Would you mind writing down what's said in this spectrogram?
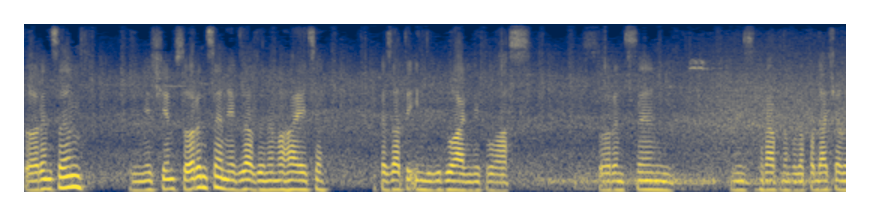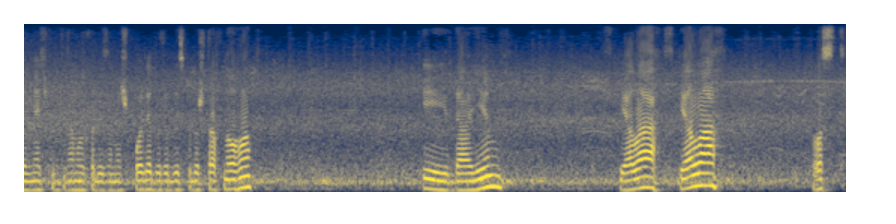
Соренсен. М'ячем Соренсен, як завжди, намагається показати індивідуальний клас. Соренсен. Незграбна була подача, але м'яч від Динамо виходить за меж поля, дуже близько до штрафного. І даєм. Скіла, скіла. Пост.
